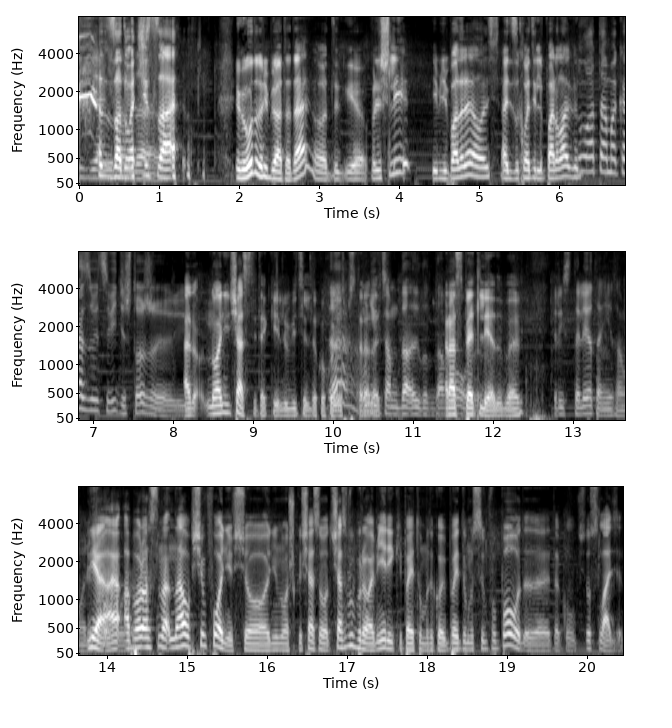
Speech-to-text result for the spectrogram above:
за два да. часа. И говорю, вот ребята, да? Вот такие пришли, им не понравилось, они захватили парламент. Ну, а там, оказывается, видишь, тоже... А, ну, ну, они частые такие, любители такой да, них пострадать. там да- да- Раз в пять лет, блядь. 300 лет они там... Не, а, а просто на, на общем фоне все немножко. Сейчас вот сейчас выборы в Америке, поэтому такой, поэтому с инфоповода такого все сладит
